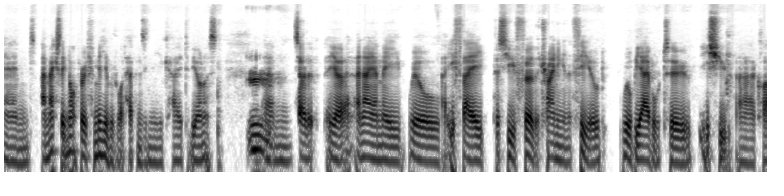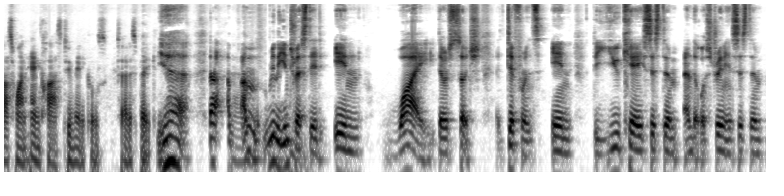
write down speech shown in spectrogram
and I'm actually not very familiar with what happens in the UK, to be honest. Mm. Um, so that you know, an AME will, if they pursue further training in the field, will be able to issue uh, class one and class two medicals, so to speak. Yeah, now, I'm really interested in why there's such a difference in the UK system and the Australian system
